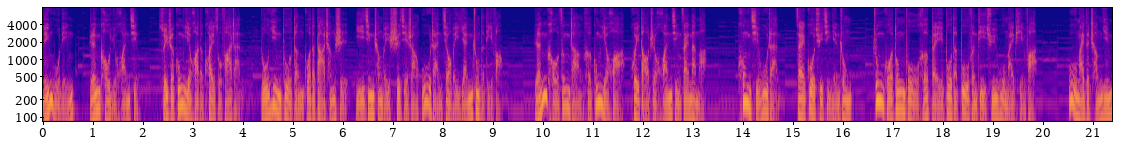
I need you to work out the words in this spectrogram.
零五零人口与环境，随着工业化的快速发展，如印度等国的大城市已经成为世界上污染较为严重的地方。人口增长和工业化会导致环境灾难吗？空气污染在过去几年中，中国东部和北部的部分地区雾霾频发。雾霾的成因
